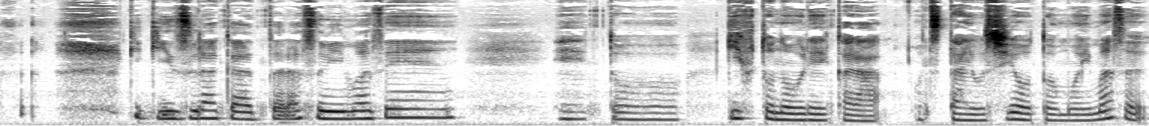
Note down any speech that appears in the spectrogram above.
聞きづらかったらすみません。えっ、ー、と、ギフトのお礼からお伝えをしようと思います。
